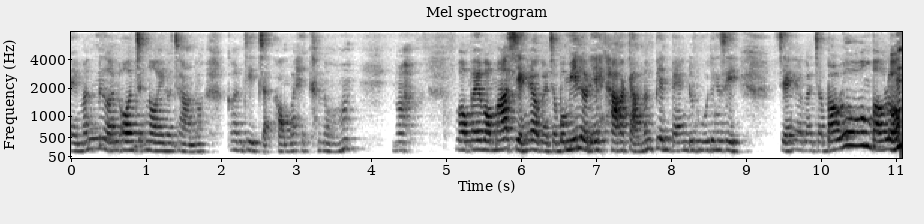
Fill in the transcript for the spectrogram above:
ให้มันเนื้ออ่อนจักหน่อยเนาะจ้าเนาะก่อนที่จะเอามาเห็ดขนมเนาะบอกไปบอกมาเสียงแอลกันจะบ่มีแล้วเด้ทาอากาศมันเปลี่ยนแปลงดูดูจังสิเสียงแอลกันจะเบาลงเบาลง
